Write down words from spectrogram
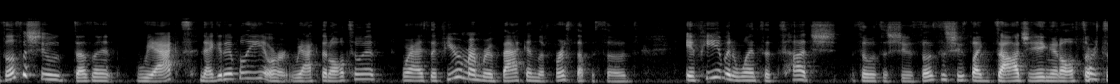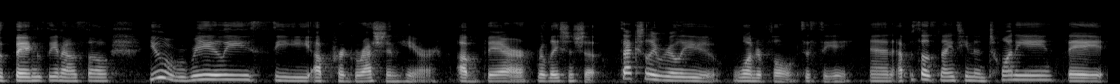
Zhou Zishu doesn't react negatively or react at all to it. Whereas if you remember back in the first episodes, if he even went to touch Zhou Zishu, Zozushu's like dodging and all sorts of things, you know, so you really see a progression here of their relationship. It's actually really wonderful to see. And episodes 19 and 20, they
